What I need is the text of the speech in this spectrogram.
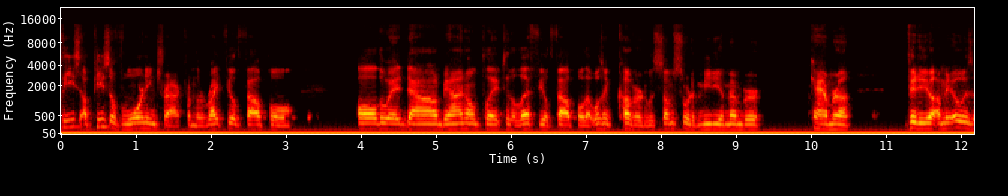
piece a piece of warning track from the right field foul pole all the way down behind home plate to the left field foul pole that wasn't covered with some sort of media member camera video. I mean, it was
